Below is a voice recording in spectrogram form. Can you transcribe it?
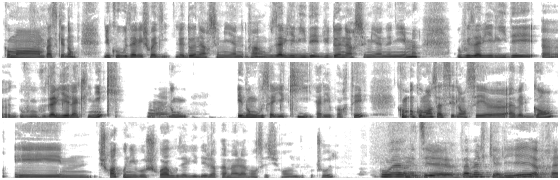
Comment Parce que donc, du coup, vous avez choisi le donneur semi, enfin, vous aviez l'idée du donneur semi-anonyme, vous aviez l'idée, euh, vous, aviez la clinique, donc, et donc vous saviez qui allait porter. comment ça s'est lancé euh, avec Gant Et hum, je crois qu'au niveau choix, vous aviez déjà pas mal avancé sur euh, beaucoup de choses. Ouais, on était pas mal calés. Après,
